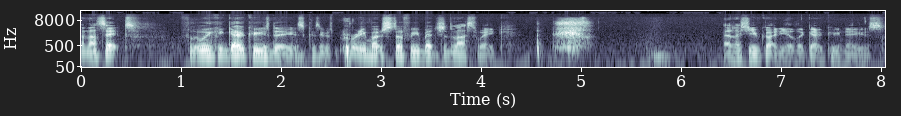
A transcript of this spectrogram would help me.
And that's it for the week in Goku's news, because it was pretty much stuff we mentioned last week. Unless you've got any other Goku news.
